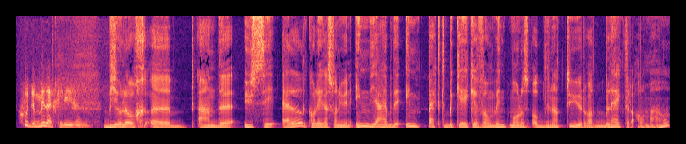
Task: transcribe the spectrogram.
Goedemiddag, lieven. Bioloog uh, aan de UCL. Collega's van u in India hebben de impact bekeken van windmolens op de natuur. Wat blijkt er allemaal?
